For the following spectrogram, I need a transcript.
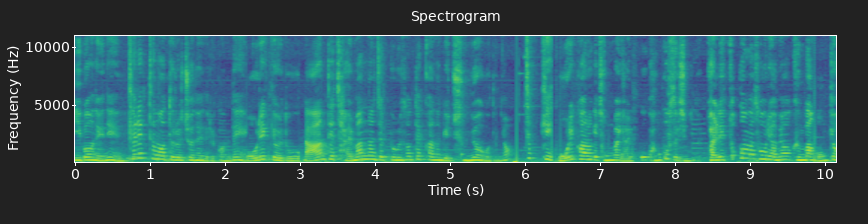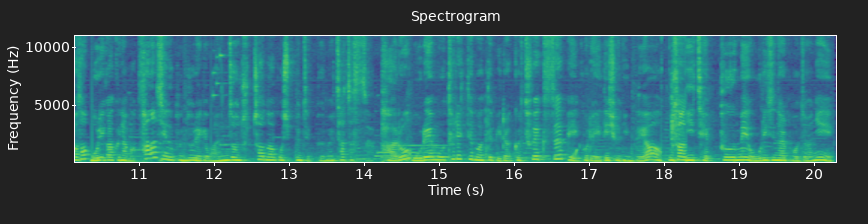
이번에는 트리트먼트를 추천해 드릴 건데 머릿결도 나한테 잘 맞는 제품을 선택하는 게 중요하거든요. 특히 머리카락이 정말 얇고 광곱슬이신 분들 관리 조금만 소홀하면 금방 엉켜서 머리가 그냥 막 사라지는 분들에게 완전 추천하고 싶은 제품을 찾았어요. 바로 모레모 트리트먼트 미라클 2X 베이커리 에디션인데요. 우선 이 제품의 오리지널 버전이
